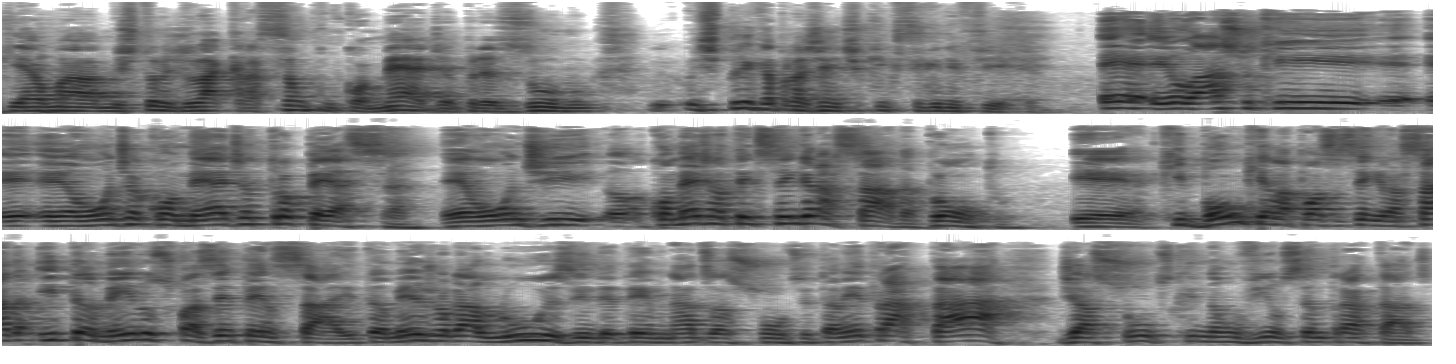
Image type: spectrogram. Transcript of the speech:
que é uma mistura de lacração com comédia, presumo. Explica pra gente o que, que significa. É, eu acho que é, é onde a comédia tropeça. É onde. A comédia tem que ser engraçada, pronto. É, que bom que ela possa ser engraçada e também nos fazer pensar, e também jogar luz em determinados assuntos, e também tratar de assuntos que não vinham sendo tratados.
